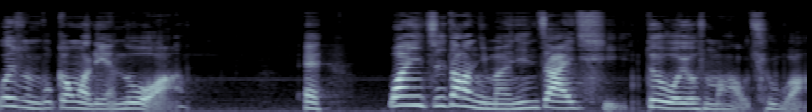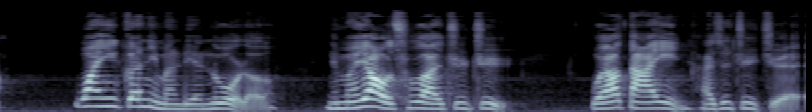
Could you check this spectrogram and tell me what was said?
为什么不跟我联络啊？哎。万一知道你们已经在一起，对我有什么好处啊？万一跟你们联络了，你们要我出来聚聚，我要答应还是拒绝？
